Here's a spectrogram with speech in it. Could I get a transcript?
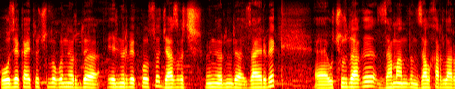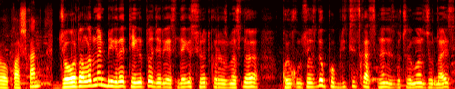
Ооз эки айтуучулук өнөрдө элмирбек болсо жазгыч өнөрүндө зайырбек э, учурдагы замандын залкарлары болуп калышкан. Жогорудагылар менен бирге эле теңир тоо жергесиндеги сүрөт көргөзмөсүнө куйкум сөздүү публицистикасы менен өзгөчөлөнгөн журналист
